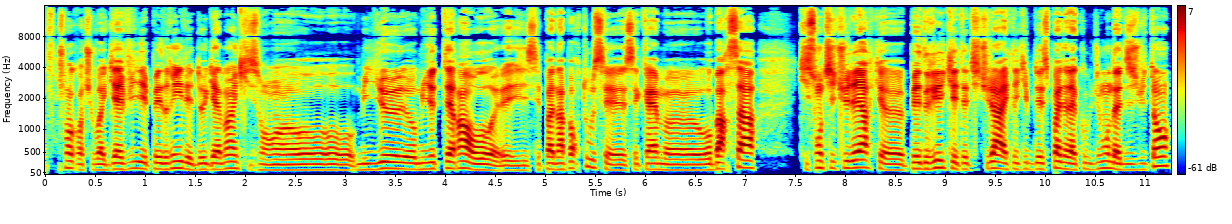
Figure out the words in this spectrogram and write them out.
Franchement, quand tu vois Gavi et Pedri, les deux gamins qui sont au milieu, au milieu de terrain, au- et c'est pas n'importe où, c'est c'est quand même euh, au Barça, qui sont titulaires, que Pedri qui était titulaire avec l'équipe d'Espagne à la Coupe du Monde à 18 ans.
